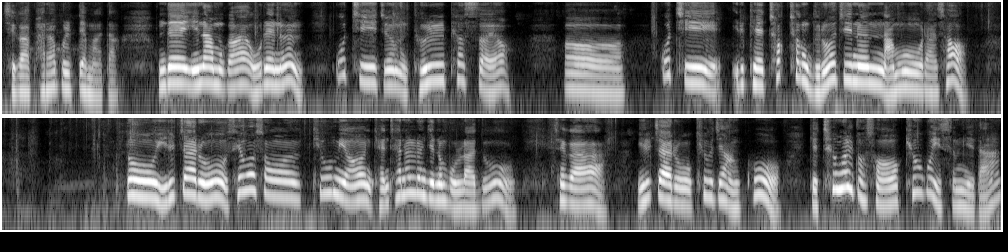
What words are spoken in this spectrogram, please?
제가 바라볼 때마다. 근데 이 나무가 올해는 꽃이 좀 덜 폈어요. 어, 꽃이 이렇게 척척 늘어지는 나무라서 또 일자로 세워서 키우면 괜찮을는지는 몰라도 제가 일자로 키우지 않고 이렇게 층을 둬서 키우고 있습니다.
